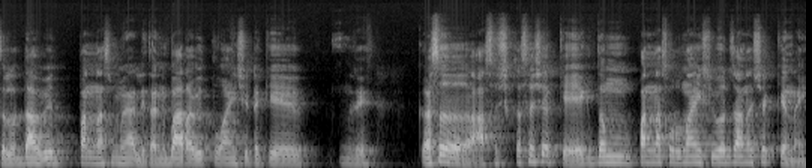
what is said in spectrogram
तुला दहावीत पन्नास मिळालेत आणि बारावीत तू ऐंशी टक्के म्हणजे कसं असं श- कसं शक्य आहे? एकदम पन्नासवरून ऐंशीवर जाणं शक्य नाही.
